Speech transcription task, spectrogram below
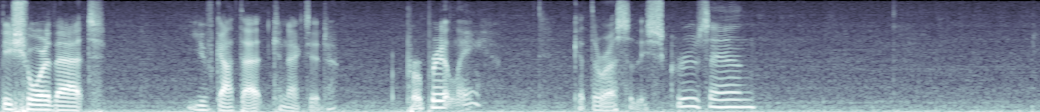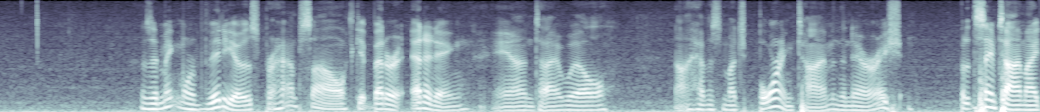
be sure that you've got that connected appropriately. Get the rest of these screws in. As I make more videos, perhaps I'll get better at editing and I will not have as much boring time in the narration. But at the same time, I,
